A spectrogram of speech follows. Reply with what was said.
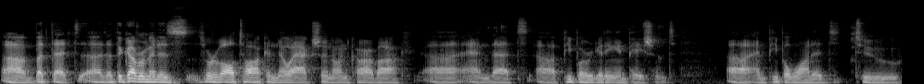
Uh, but that uh, that the government is sort of all talk and no action on Karabakh, uh, and that uh, people are getting impatient, and people wanted to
